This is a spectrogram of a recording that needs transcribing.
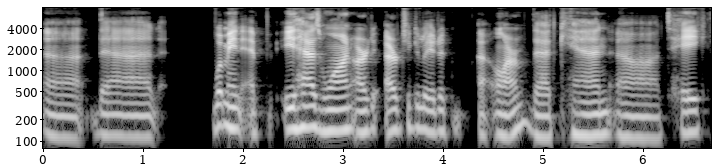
Uh, that, well, I mean, it has one art- articulated uh, arm that can uh, take,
